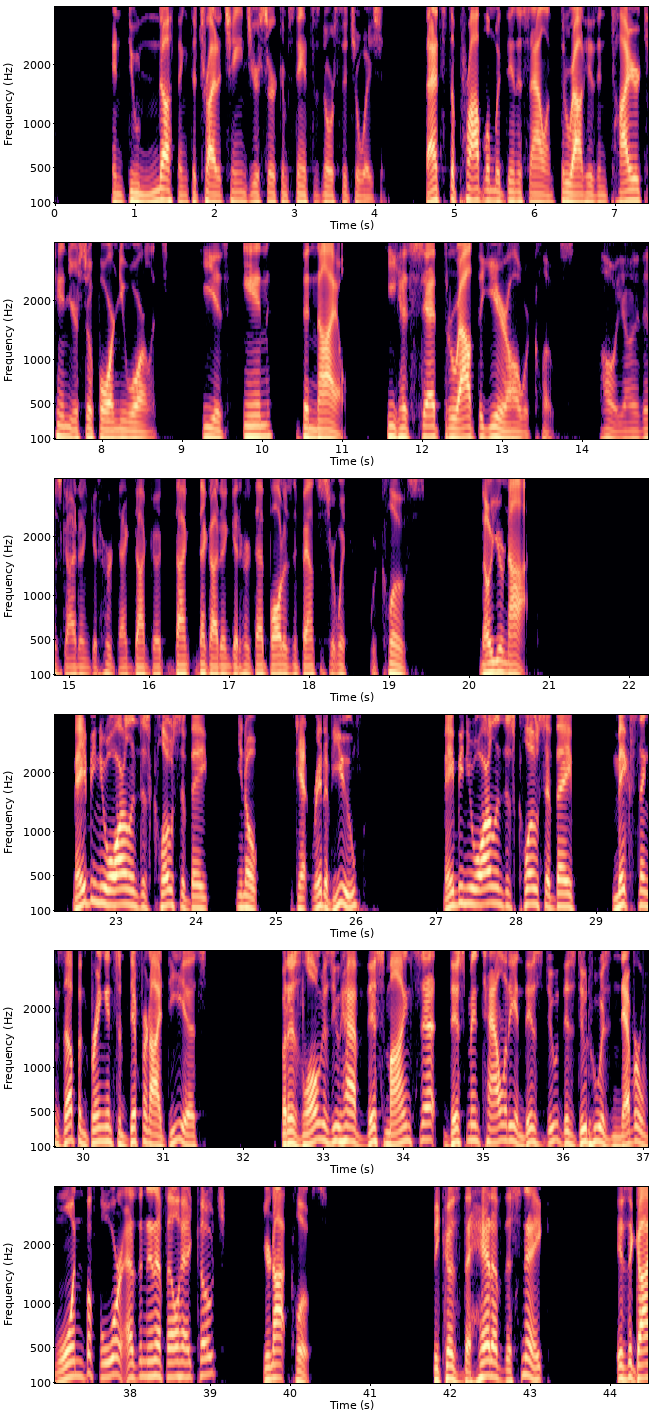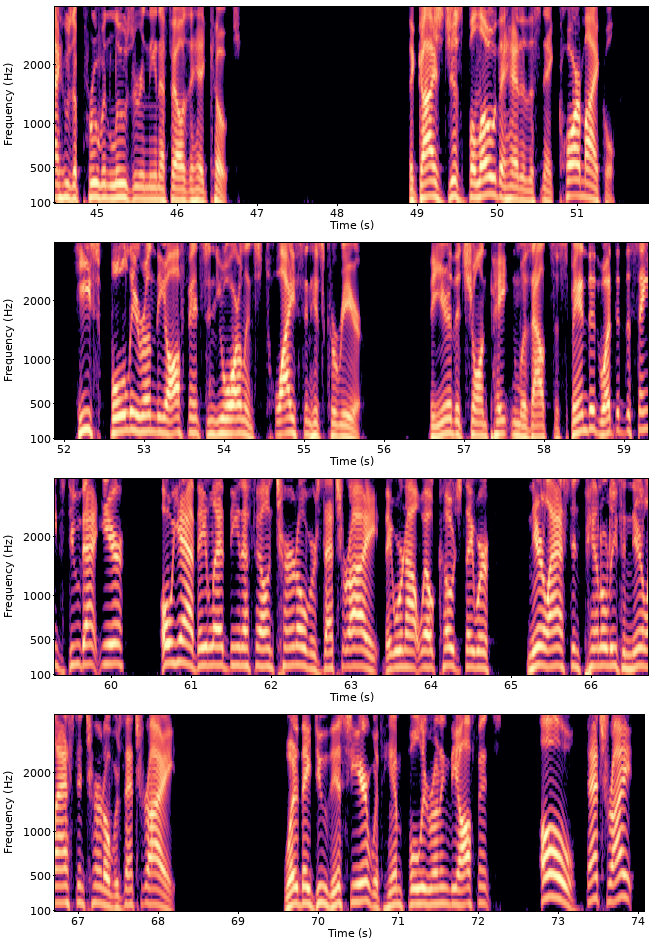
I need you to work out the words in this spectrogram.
and do nothing to try to change your circumstances nor situation. That's the problem with Dennis Allen throughout his entire tenure so far in New Orleans. He is in denial he has said throughout the year, "Oh, we're close. Oh, you know, this guy doesn't get hurt. That guy, that, that guy doesn't get hurt. That ball doesn't bounce a certain way. We're close." No, you're not. Maybe New Orleans is close if they, you know, get rid of you. Maybe New Orleans is close if they mix things up and bring in some different ideas. But as long as you have this mindset, this mentality, and this dude, this dude who has never won before as an NFL head coach, you're not close because the head of the snake is a guy who's a proven loser in the NFL as a head coach. The guy's just below the head of the snake, Carmichael. He's fully run the offense in New Orleans twice in his career. The year that Sean Payton was out suspended, what did the Saints do that year? Oh, yeah, they led the NFL in turnovers. That's right. They were not well coached. They were near last in penalties and near last in turnovers. That's right. What did they do this year with him fully running the offense? Oh, that's right.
